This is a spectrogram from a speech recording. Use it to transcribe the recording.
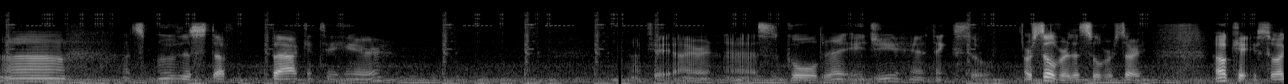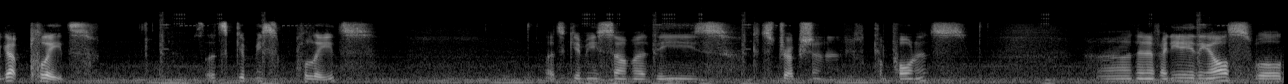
Uh, let's move this stuff back into here. Okay, iron, uh, this is gold, right? AG? I think so. Or silver, that's silver, sorry. Okay, so I got plates. So let's give me some plates. Let's give me some of these construction components. Uh, and then if I need anything else, we'll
